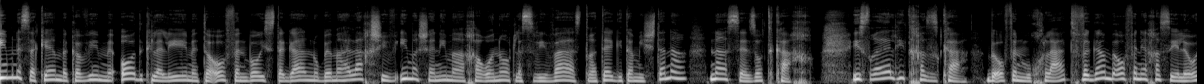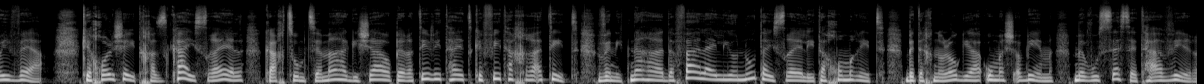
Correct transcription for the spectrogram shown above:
אם נסכם בקווים מאוד כלליים את האופן בו הסתגלנו במהלך 70 השנים האחרונות לסביבה האסטרטגית המשתנה, נעשה זאת כך. ישראל התחזקה, באופן מוחלט וגם באופן יחסי לאויביה. ככל שהתחזקה ישראל, כך צומצמה הגישה האופרטיבית ההתקפית הכרעתית, וניתנה העדפה לעליונות הישראלית החומרית, בטכנולוגיה ומשאבים, מבוססת האוויר,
